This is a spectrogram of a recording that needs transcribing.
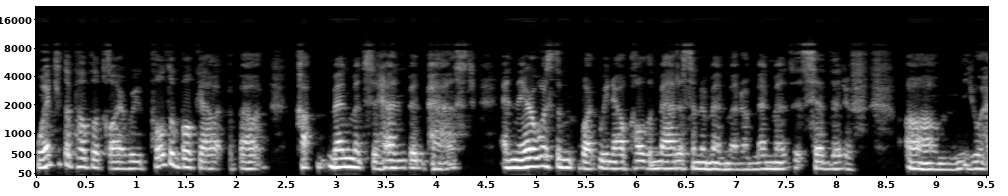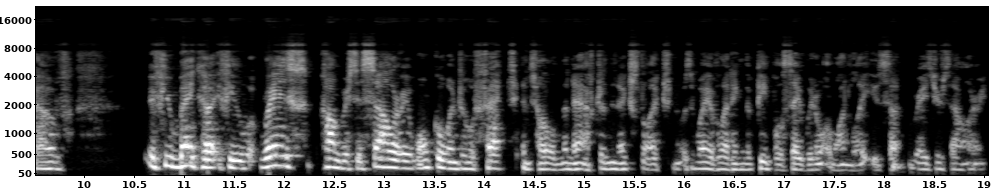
went to the public library, pulled a book out about amendments that hadn't been passed, and there was the what we now call the Madison Amendment, amendment that said that if um, you have if you make a, if you raise Congress's salary, it won't go into effect until the, after the next election. It was a way of letting the people say we don't want to let you raise your salary.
